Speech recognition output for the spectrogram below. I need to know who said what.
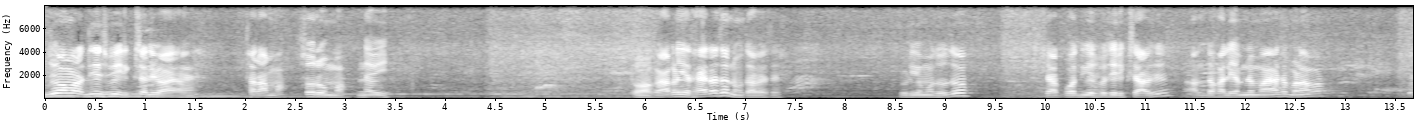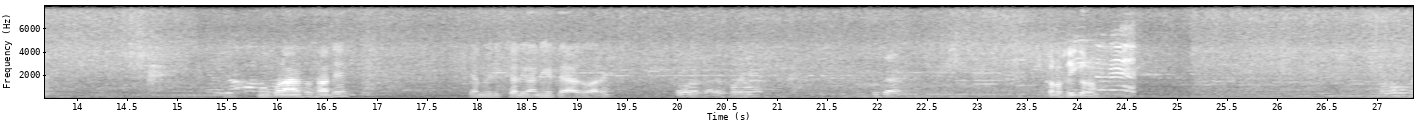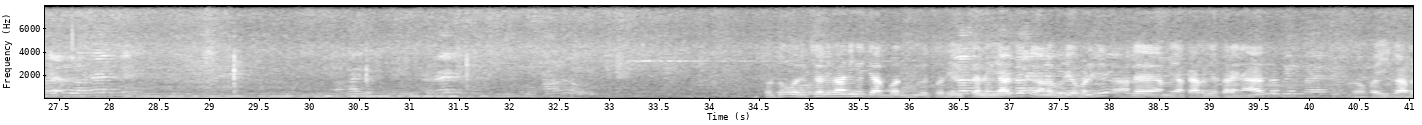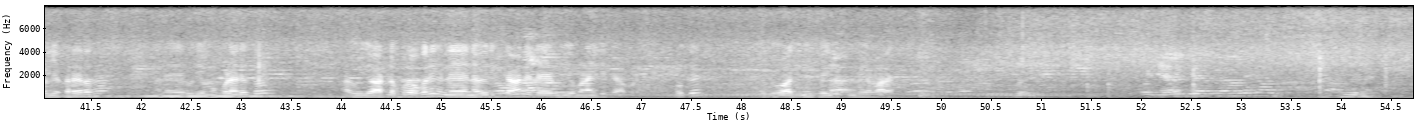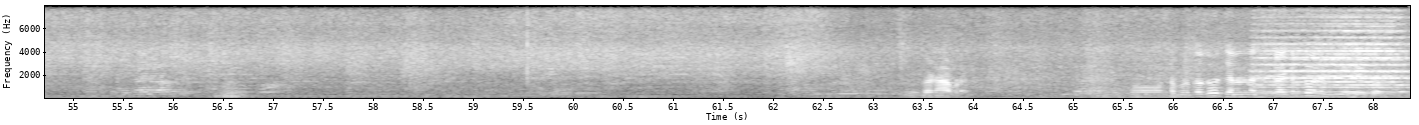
Speaker 1: જો અમારા દિનેશભાઈ રિક્ષા લેવા આવ્યા છે થરામાં શોરૂમમાં નવી તો કાકડીયા થાય છે ને હું આવે છે વિડીયોમાં જોજો ચાર પાંચ દિવસ પછી રિક્ષા આવશે હાલ તો ખાલી એમને આવ્યા છે ભણાવવા હું પણ આવ્યો છું સાથે એમની રિક્ષા લેવાની એટલે આવ્યો છું હારે કરો સહી કરો તો જો રિક્ષા લેવાની છે. ચાર પાંચ દિવસ પછી રિક્ષા નહીં આવશે તેનો વીડિયો બનશે. હાલે, અમે આ કાગળિયા કરાવીને આવ્યા છે તો ભાઈ કાગળિયા કરાવ્યો છે અને વિડીયોમાં ભણાવ્યો રહેતો. આ વીડિયો આટલો પૂરો કરી અને નવી રિક્ષા આવે ને એટલે વીડિયો બનાવી દઈશું આપણે. ઓકે? તો જુઓ આ દિનેશભાઈ કિશનભાઈ અમારે. બેઠા આપણે તો સપોર્ટ કરજો ચેનલને સબસ્ક્રાઈબ કરજો અને વીડિયો શેર કરજો.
